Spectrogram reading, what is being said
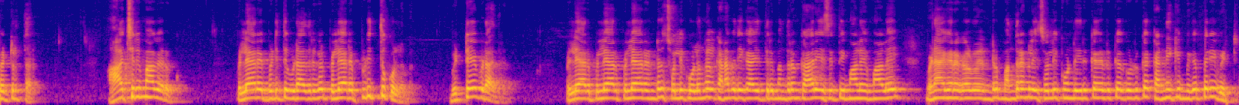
பெற்றுத்தரும். ஆச்சரியமாக இருக்கும். பிள்ளையாரை பிடித்து விடாதீர்கள் பிள்ளையாரை பிடித்து கொள்ளுங்கள். விட்டே விடாதீர்கள். பிள்ளையார் பிள்ளையார் பிள்ளையார் என்று சொல்லிக் கொள்ளுங்கள். கணபதி காயத்ரி மந்திரம் காரிய சித்தி மாலை மாலை விநாயகர்கள் என்று மந்திரங்களை சொல்லிக்கொண்டு இருக்க இருக்க இருக்க கன்னிக்கு மிகப்பெரிய வெற்றி.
